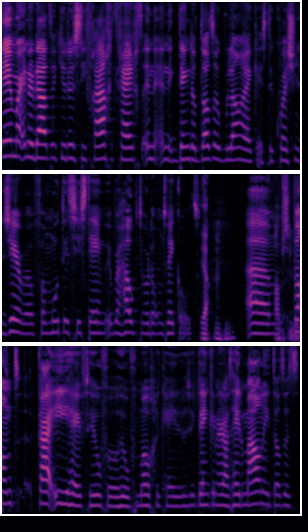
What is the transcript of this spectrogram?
Nee, maar inderdaad dat je dus die vragen krijgt. En, en ik denk dat dat ook belangrijk is. De question zero van moet dit systeem überhaupt worden ontwikkeld? Ja. Ehm, Absoluut. Want KI heeft heel veel, heel veel mogelijkheden. Dus ik denk inderdaad helemaal niet dat, het,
